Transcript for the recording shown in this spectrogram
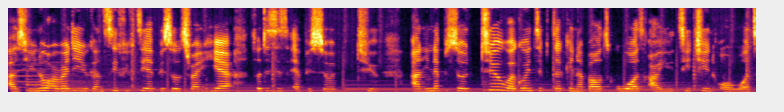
As you know already, you can see 50 episodes right here. So, this is episode 2. And in episode 2, we're going to be talking about what are you teaching or what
